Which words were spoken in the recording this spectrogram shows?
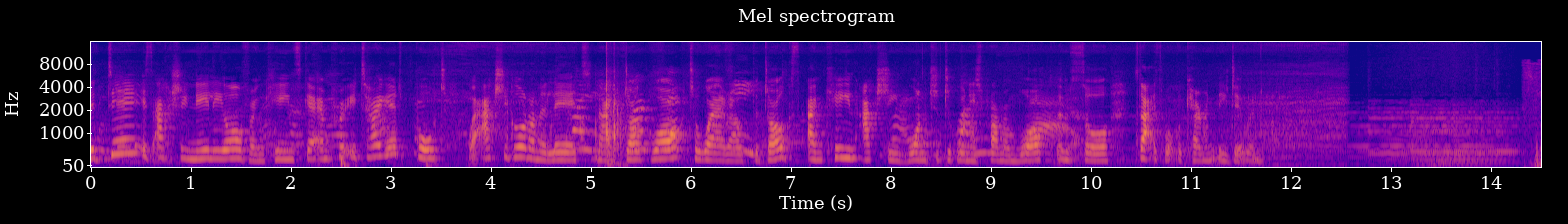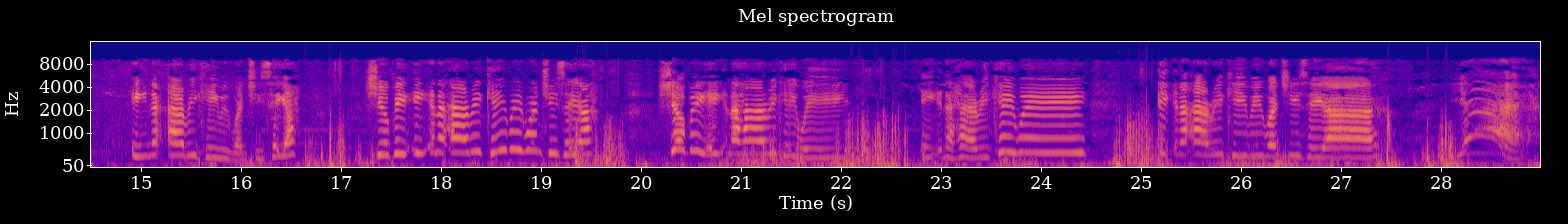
The day is actually nearly over and Keen's getting pretty tired, but we're actually going on a late night dog walk to wear out the dogs and Keen actually wanted to go in his pram and walk them, so that is what we're currently doing. Eating an airy kiwi when she's here. She'll be eating an airy kiwi when she's here. She'll be eating a hairy kiwi. Eating a hairy kiwi. Eating a hairy kiwi when she's here. Yeah!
